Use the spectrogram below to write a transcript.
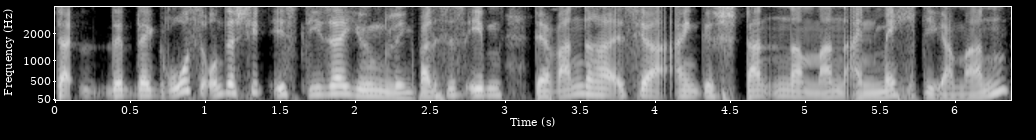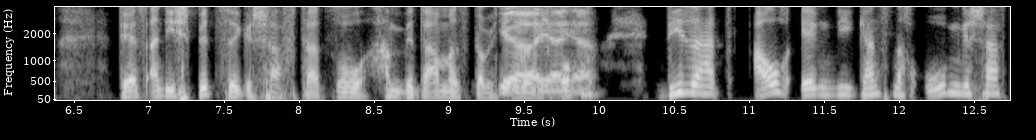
der, der, große Unterschied ist dieser Jüngling, weil es ist eben, der Wanderer ist ja ein gestandener Mann, ein mächtiger Mann, der es an die Spitze geschafft hat. So haben wir damals, glaube ich, ja, ja, gesprochen. Ja. Dieser hat auch irgendwie ganz nach oben geschafft.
